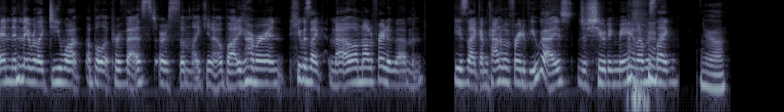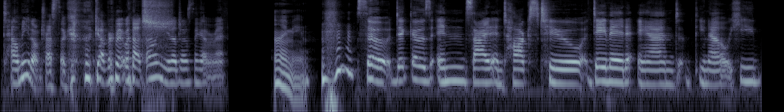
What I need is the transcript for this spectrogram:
And then they were like, Do you want a bulletproof vest or some like, you know, body armor? And he was like, No, I'm not afraid of them. And he's like, I'm kind of afraid of you guys just shooting me. And I was like, Yeah. Tell me you don't trust the government without telling me you don't trust the government. I mean. So Dick goes inside and talks to David, and you know, he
